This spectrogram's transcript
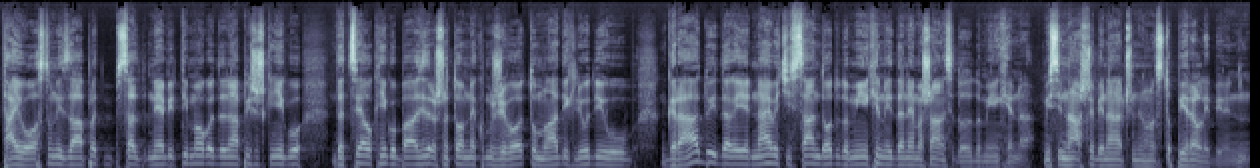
taj osnovni zaplet, sad ne bi ti mogao da napišeš knjigu, da celu knjigu baziraš na tom nekom životu mladih ljudi u gradu i da je najveći san da odu do Minhena i da nema šanse da odu do Minhena. Mislim, našli bi način, ono, stopirali bi.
